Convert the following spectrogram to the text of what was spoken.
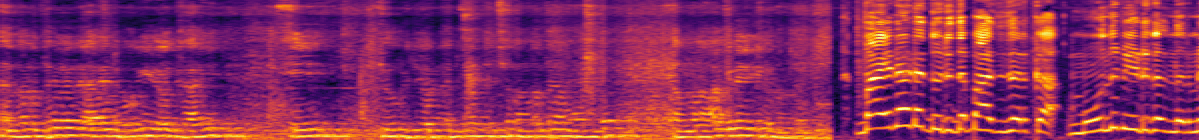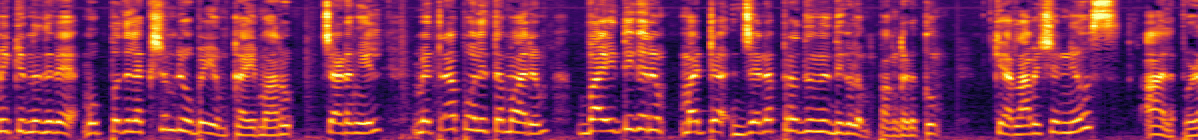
ഏഹ്, നിർധനരായ രോഗികൾക്കായി ഈ ജൂബിലിയോടനുബന്ധിച്ച് നമ്മൾ വയനാട് ദുരിതബാധിതർക്ക് മൂന്ന് വീടുകൾ നിർമ്മിക്കുന്നതിന് മുപ്പത് ലക്ഷം രൂപയും കൈമാറും. ചടങ്ങിൽ മെത്രാപോലിത്തമാരും വൈദികരും മറ്റ് ജനപ്രതിനിധികളും പങ്കെടുക്കും. Kerala vision news Alappuzha.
